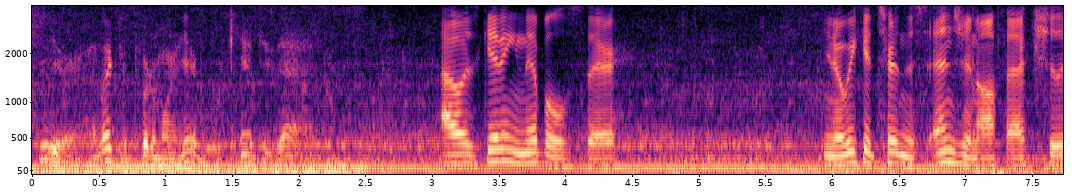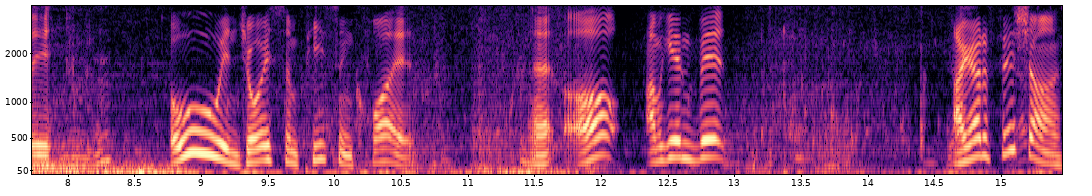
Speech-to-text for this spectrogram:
here. I'd like to put him on here, but we can't do that. I was getting nibbles there. You know, we could turn this engine off actually. Oh, enjoy some peace and quiet. Uh, oh, I'm getting bit. I got a fish on.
